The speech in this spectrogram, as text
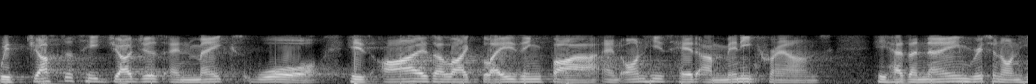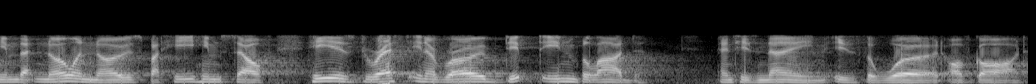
With justice he judges and makes war. His eyes are like blazing fire, and on his head are many crowns. He has a name written on him that no one knows but he himself. He is dressed in a robe dipped in blood, and his name is the Word of God.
